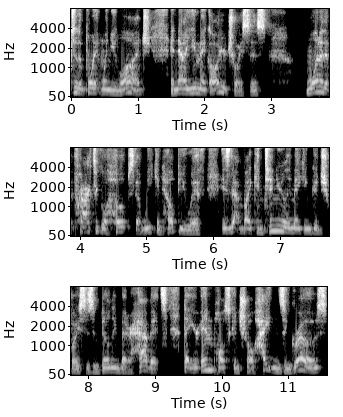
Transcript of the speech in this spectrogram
to the point when you launch, and now you make all your choices. One of the practical hopes that we can help you with is that by continually making good choices and building better habits, that your impulse control heightens and grows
